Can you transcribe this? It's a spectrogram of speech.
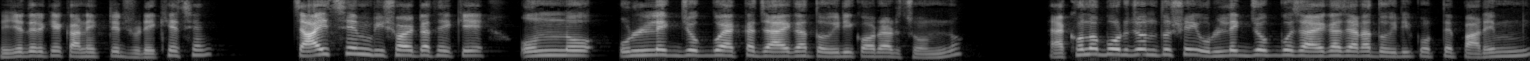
নিজেদেরকে কানেক্টেড রেখেছেন, চাইছেন বিষয়টা থেকে অন্য উল্লেখযোগ্য একটা জায়গা তৈরি করার জন্য, এখনও পর্যন্ত সেই উল্লেখযোগ্য জায়গা যারা তৈরি করতে পারেননি,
